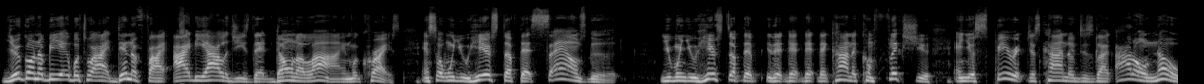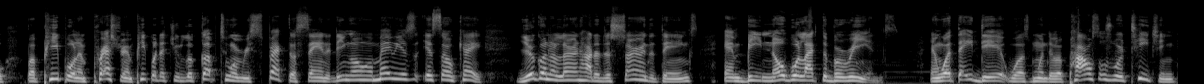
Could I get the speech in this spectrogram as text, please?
You're going to be able to identify ideologies that don't align with Christ. And so when you hear stuff that sounds good, you when you hear stuff that that that, that, that kind of conflicts you and your spirit just kind of just like I don't know, but people and pressure and people that you look up to and respect are saying that you know well, maybe it's it's okay. You're gonna learn how to discern the things and be noble like the Bereans. And what they did was when the apostles were teaching,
